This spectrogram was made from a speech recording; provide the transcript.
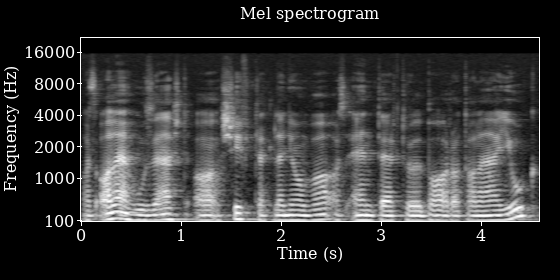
az aláhúzást a Shiftet lenyomva az Enter-től balra találjuk,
